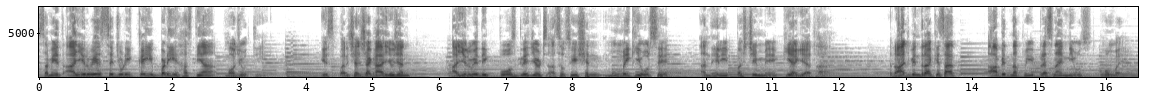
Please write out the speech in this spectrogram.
समेत आयुर्वेद से जुड़ी कई बड़ी हस्तियाँ मौजूद थी। इस परिचर्चा का आयोजन Ayurvedic post graduate association Mumbai की ओर से अंधेरी पश्चिम में किया गया था। राजबिंद्रा के साथ Abid Naqvi press nine news, Mumbai.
